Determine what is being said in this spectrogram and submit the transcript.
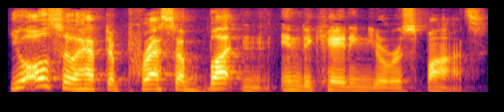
You also have to press a button indicating your response.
